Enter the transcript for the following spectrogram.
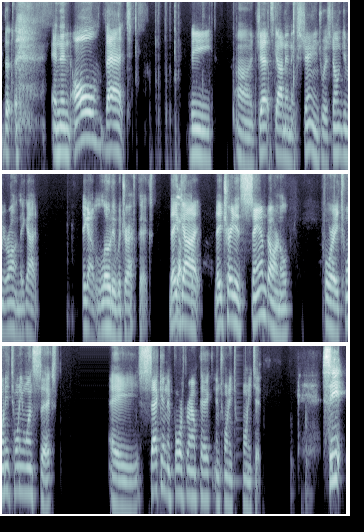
the and then all that the uh, Jets got in exchange, which don't get me wrong, they got they got loaded with draft picks. They yep. got They traded Sam Darnold for a 2021 sixth, a second and fourth round pick in 2022. See,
